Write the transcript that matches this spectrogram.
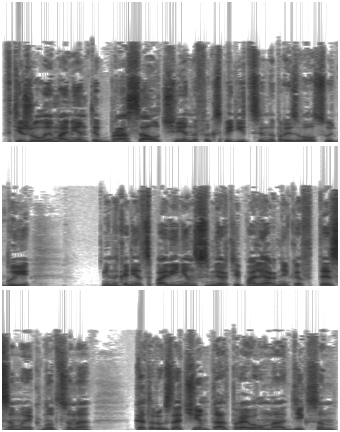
в тяжелые моменты бросал членов экспедиции на произвол судьбы и, наконец, повинен смерти полярников Тессама и которых зачем-то отправил на Диксон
